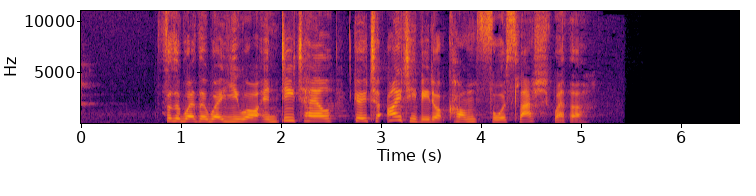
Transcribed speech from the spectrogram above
For the weather where you are in detail, go to itv.com forward slash weather.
